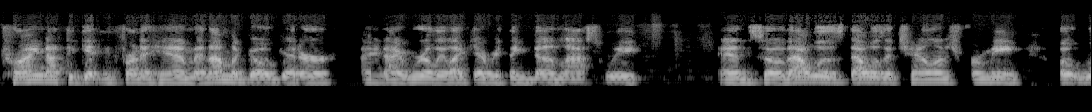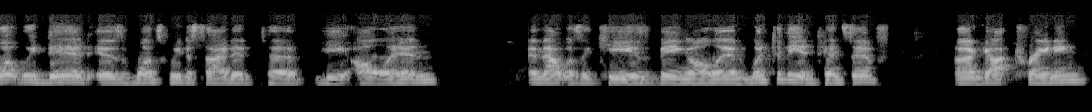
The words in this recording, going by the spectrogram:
trying not to get in front of him, and I'm a go-getter. I mean, I really like everything done last week. And so that was that was a challenge for me. But what we did is once we decided to be all in, and that was a key is being all in, went to the intensive, uh, got training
